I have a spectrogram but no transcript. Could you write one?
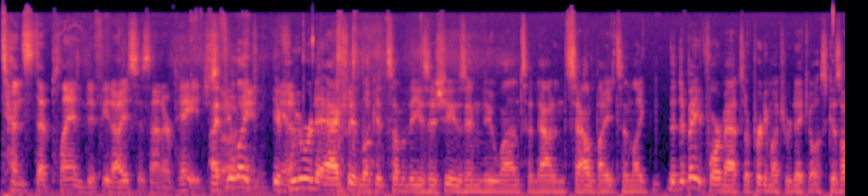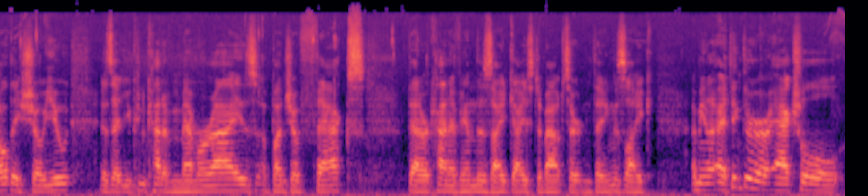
10 step plan to defeat ISIS on her page. I So, feel like mean, if you we were to actually look at some of these issues in nuance and down in sound bites and like the debate formats are pretty much ridiculous because all they show you is that you can kind of memorize a bunch of facts that are kind of in the zeitgeist about certain things. Like, I mean, I think there are actual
